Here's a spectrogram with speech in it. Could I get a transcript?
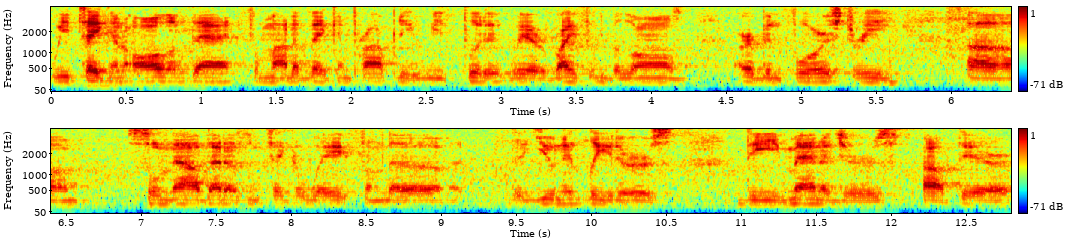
We've taken all of that from out of vacant property. We've put it where it rightfully belongs, urban forestry. Um, so now that doesn't take away from the, the unit leaders, the managers out there.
